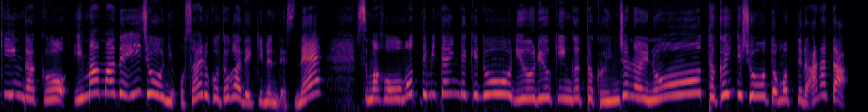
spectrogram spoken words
金額を今まで以上に抑えることができるんですね。スマホを持ってみたいんだけど利用料金が高いんじゃないの？高いんでしょうと思ってるあなた、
